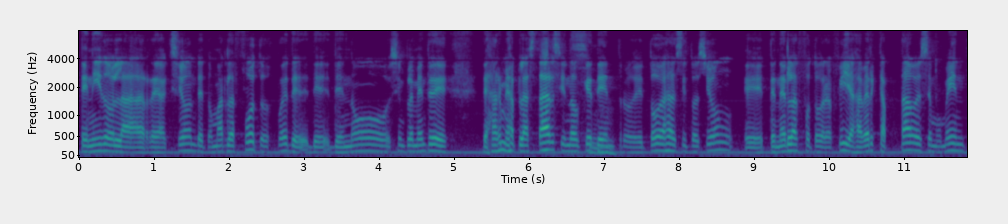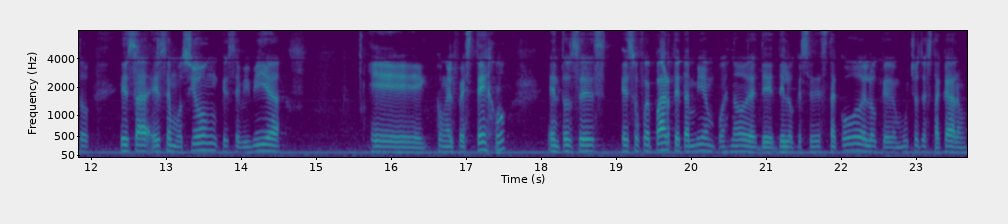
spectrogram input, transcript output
tenido la reacción de tomar las fotos, pues de, de- de no simplemente dejarme aplastar, sino que Sí. dentro de toda esa situación, eh, tener las fotografías, haber captado ese momento esa, esa emoción que se vivía eh, con el festejo. Entonces, eso fue parte también, pues, ¿no? De, de- de lo que se destacó, de lo que muchos destacaron.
